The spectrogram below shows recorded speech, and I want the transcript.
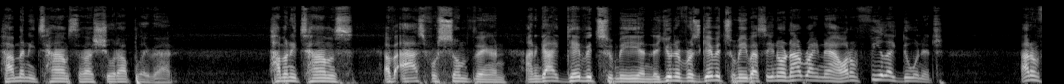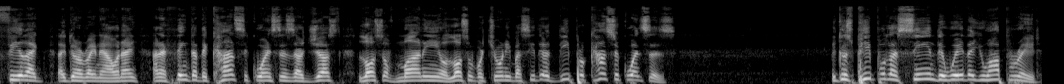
how many times have I showed up like that? How many times I've asked for something and, and God gave it to me and the universe gave it to me, but I say, you know, not right now. I don't feel like doing it. I don't feel like, like doing it right now. And I, and I think that the consequences are just loss of money or loss of opportunity, but see, there are deeper consequences. Because people are seeing the way that you operate.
